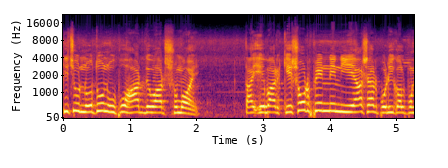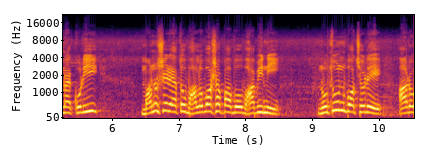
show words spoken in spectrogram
কিছু নতুন উপহার দেওয়ার সময়। তাই এবার কেশর ফিরনি নিয়ে আসার পরিকল্পনা করি। মানুষের এত ভালোবাসা পাবো ভাবিনি। নতুন বছরে আরও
